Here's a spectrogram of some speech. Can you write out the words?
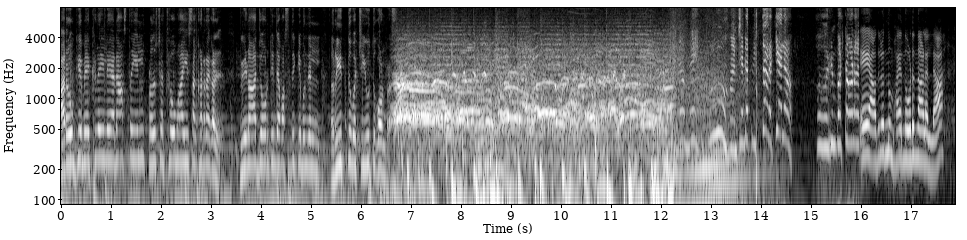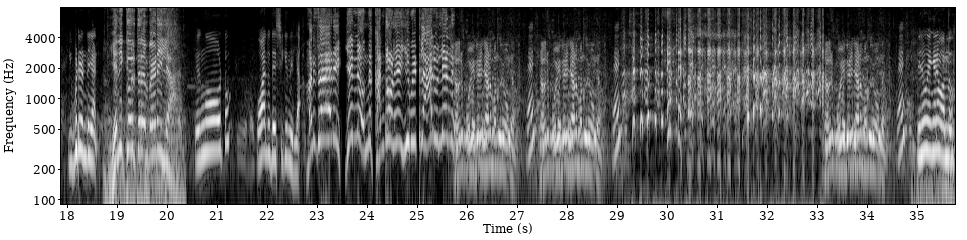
ആരോഗ്യ മേഖലയിലെ അനാസ്ഥയിൽ പ്രതിഷേധവുമായി സംഘടനകൾ. വീണ ജോർജിന്റെ വസതിക്ക് മുന്നിൽ റീത്ത് വച്ച് യൂത്ത് കോൺഗ്രസ്. ഏ അതിലൊന്നും ഭയന്ന് ഓടുന്ന ആളല്ല. ഇവിടെ ഉണ്ട് ഞാൻ. എനിക്കൊരുത്തരം പേടിയില്ല. എങ്ങോട്ടും പോകാൻ ഉദ്ദേശിക്കുന്നില്ല. മനസ്സിലായി എന്നെ ഒന്ന് കൺട്രോൾ ചെയ്യ. ഈ വീട്ടിൽ ആരും ഇല്ലെന്ന് അവർ പോയി കഴിഞ്ഞാണ് മന്ത്രി വന്നത്. അവർ പോയി കഴിഞ്ഞാണ് മന്ത്രി വന്നത്. ഏ? അവർ പോയി കഴിഞ്ഞാണ് മന്ത്രി വന്നത്. ഏ? എങ്ങനെ വന്നു?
